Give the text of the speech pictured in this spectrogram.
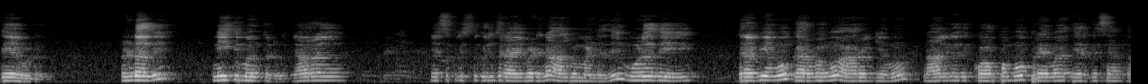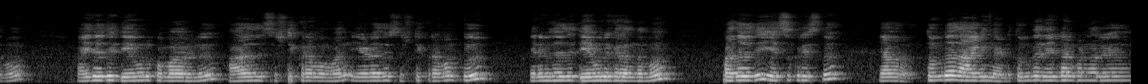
దేవుడు. రెండోది నీతిమంతుడు. ఎవరు? యేసుక్రీస్తు గురించి రాయబడిన ఆల్బమ్ అండి అది. మూడోది ద్రవ్యము గర్వము ఆరోగ్యము. నాలుగోది కోపము ప్రేమ దీర్ఘశాంతము. ఐదోది దేవుని కుమారులు. ఆరోది సృష్టిక్రమం వన్. ఏడోది సృష్టిక్రమం టూ. ఎనిమిదోది దేవుని గ్రంథము. పదోది యేసుక్రీస్తు ఎవరు? తొమ్మిదోది ఆగిందండి. తొమ్మిదోది ఏంటనుకున్నారు?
